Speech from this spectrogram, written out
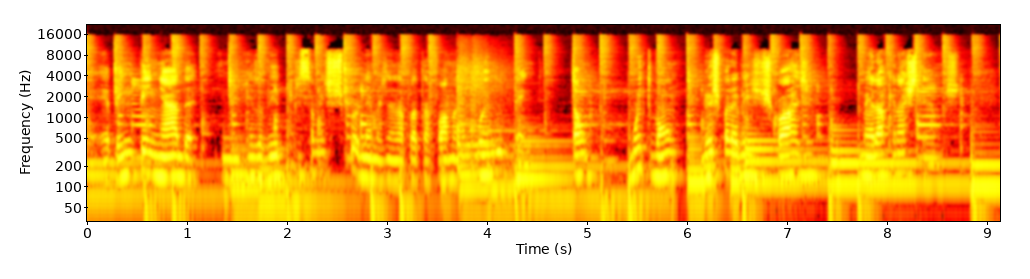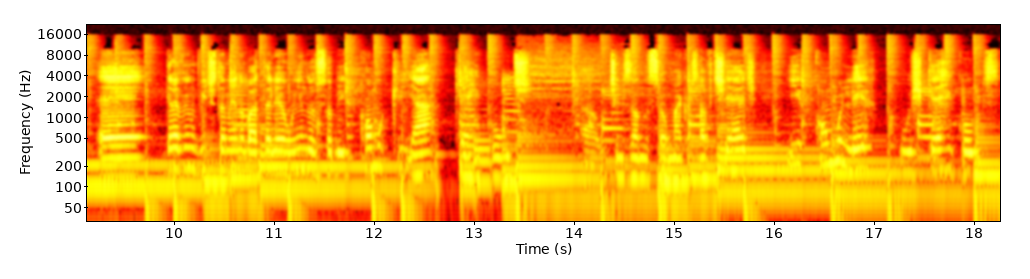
é, é bem empenhada em resolver principalmente os problemas né, na plataforma quando tem. Então, muito bom, meus parabéns Discord, melhor que nós temos. É, gravei um vídeo também no Batalhão Windows sobre como criar QR Codes uh, utilizando o seu Microsoft Edge e como ler os QR Codes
